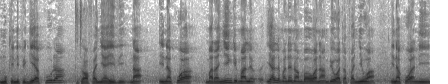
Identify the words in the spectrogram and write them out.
mkinipigia kura tutawafanyia hivi, na inakuwa mara nyingi male, yale maneno ambao wanaambiwa watafanyiwa inakuwa ni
